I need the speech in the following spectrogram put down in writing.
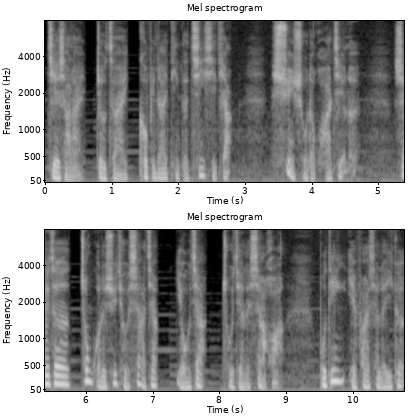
接下来就在 COVID-19 的侵袭下，迅速的瓦解了。随着中国的需求下降，油价。逐渐的下滑，普丁也发现了一个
